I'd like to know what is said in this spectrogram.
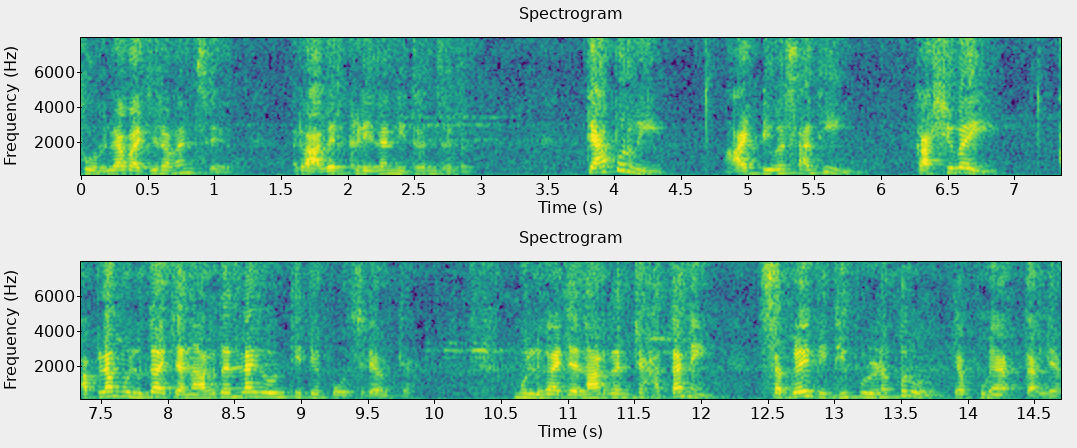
थोरल्या बाजीरावांचे रावेरखेडीला निधन झालं. त्यापूर्वी आठ दिवस आधी काशीबाई आपला मुलगा जनार्दनला घेऊन तिथे पोहोचल्या होत्या. मुलगा जनार्दनच्या हाताने सगळे विधी पूर्ण करून त्या पुण्यात आल्या.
